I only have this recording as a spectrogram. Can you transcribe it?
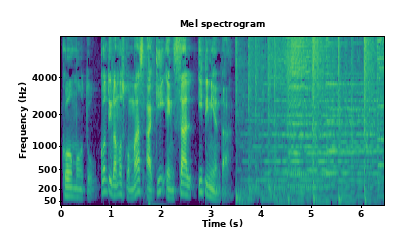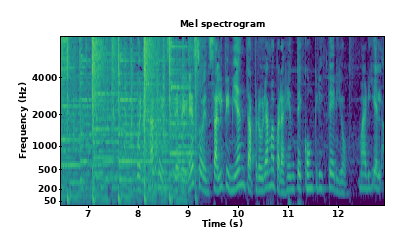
como tú. Continuamos con más aquí en Sal y Pimienta. En Sal y Pimienta, programa para gente con criterio. Mariela,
